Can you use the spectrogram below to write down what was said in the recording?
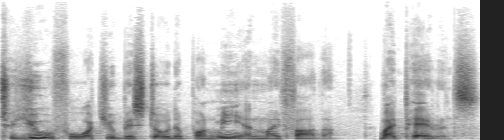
to you for what you bestowed upon me and my father, my parents.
